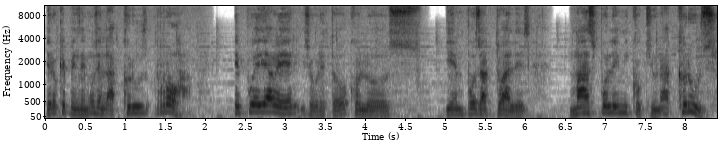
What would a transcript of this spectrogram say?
quiero que pensemos en la Cruz Roja. ¿Qué puede haber, y sobre todo con los tiempos actuales, más polémico que una cruz?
